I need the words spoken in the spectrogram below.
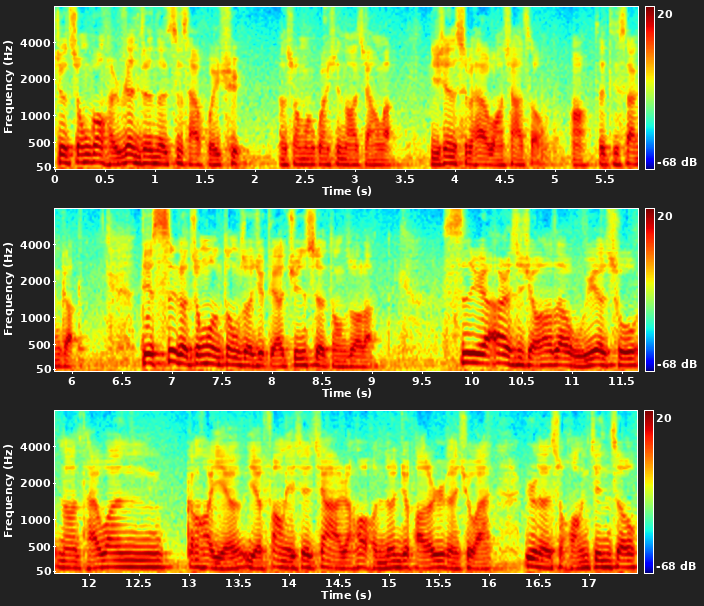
就中共很认真的制裁回去，那双方关系闹僵了。你现在是不是还要往下走啊？这第三个，第四个中共动作就比较军事的动作了。四月二十九号到五月初，那台湾刚好也也放了一些假，然后很多人就跑到日本去玩。日本是黄金周，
